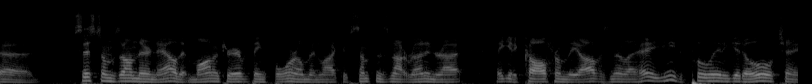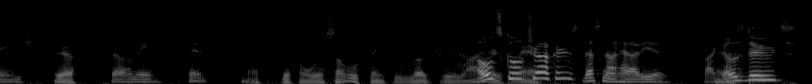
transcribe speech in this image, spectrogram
uh, systems on there now that monitor everything for them. And like if something's not running right, they get a call from the office and they're like, "Hey, you need to pull in and get an oil change." Yeah. So I mean, it's That's a different world. Some of those things luxury liners. old school man. truckers. That's not how it is. Like Yeah. those dudes,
